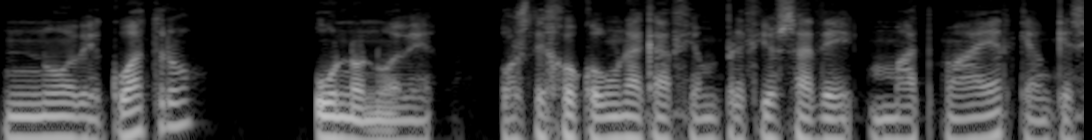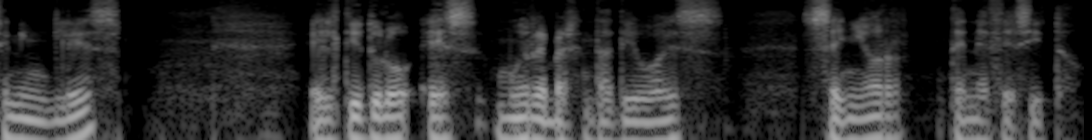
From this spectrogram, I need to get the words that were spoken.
9419. Os dejo con una canción preciosa de Matt Maher, que aunque es en inglés, el título es muy representativo, es Señor, te necesito.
